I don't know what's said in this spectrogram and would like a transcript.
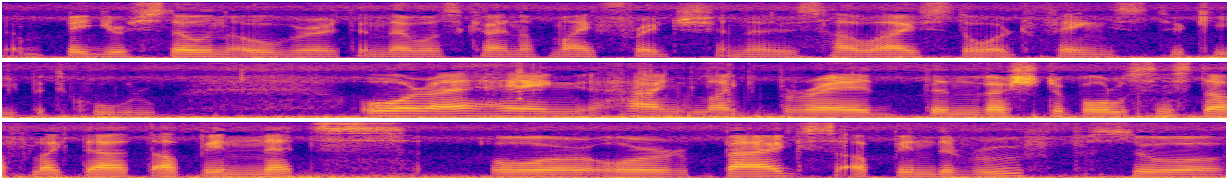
a bigger stone over it and that was kind of my fridge and that is how I stored things to keep it cool. Or I hang hang like bread and vegetables and stuff like that up in nets or or bags up in the roof so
